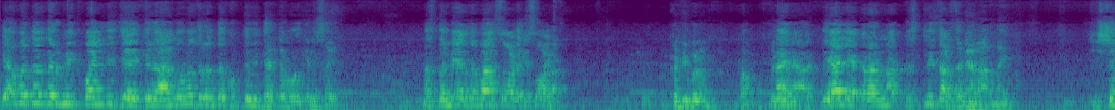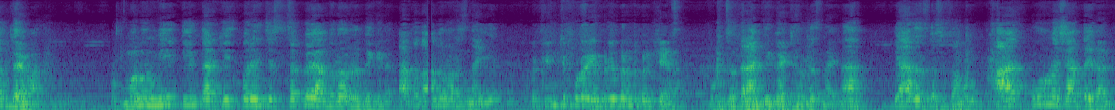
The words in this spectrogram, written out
त्याबद्दल तर मी पहिल्यांदाच जाहीर केलं. आंदोलन रद्द फक्त विद्यार्थ्यामुळे केले साहेब. नसतं मी एकदा बाण सोडा की सोडा. कधीपर्यंत? नाही नाही त्या लेकरांना कसलीच अडचण येणार नाही. ही शब्द आहे माझा. म्हणून मी तीन तारखेपर्यंतचे सगळे आंदोलन रद्द केले. आता तर आंदोलनच नाहीये. पण तीनशे पुढे एप्रिल पर्यंत परीक्षा आहे ना? पुढचं तर आणखी काही ठरलंच नाही ना. ते आजच कसं सांगू. आज पूर्ण शांत आहेत आम्ही.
